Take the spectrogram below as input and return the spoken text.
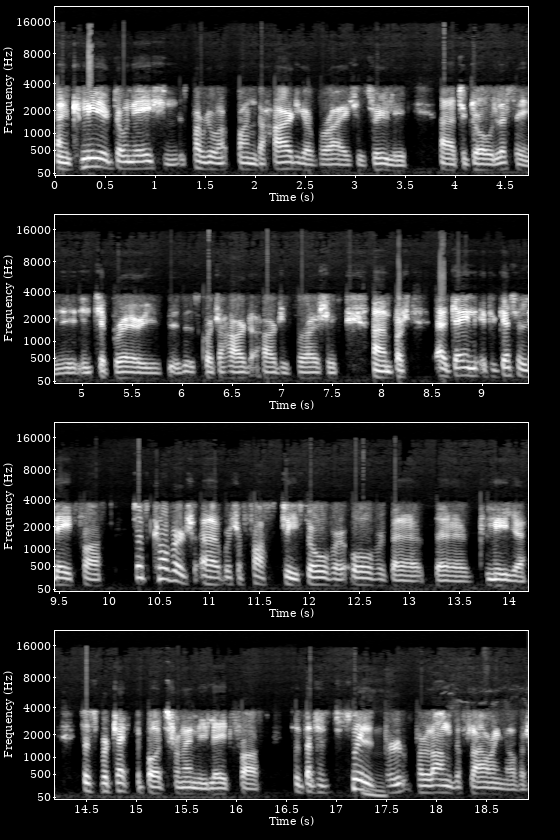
And camellia donation is probably one of the hardier varieties, really, uh, to grow. Say in, in Tipperary, it's quite a hard, hardy variety. Um, but again, if you get a late frost, just covered uh, with a frost fleece over over the, the camellia, just to protect the buds from any late frost. So that it will mm. pr- prolong the flowering of it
